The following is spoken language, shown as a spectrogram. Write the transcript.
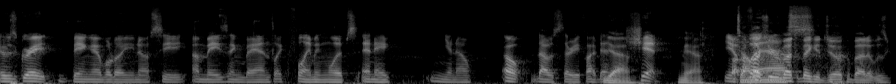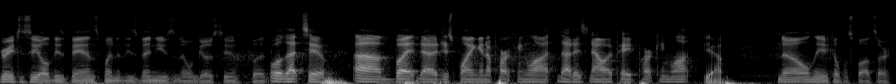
It was great being able to you know see amazing bands like Flaming Lips and a you know oh that was 35 Denton. Yeah. Shit. Yeah, Yeah. I Dumbass. thought you were about to make a joke about it. It was great to see all these bands playing at these venues that no one goes to. But Well, that too. Um, but uh, just playing in a parking lot that is now a paid parking lot. yeah. no, only a couple spots are.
